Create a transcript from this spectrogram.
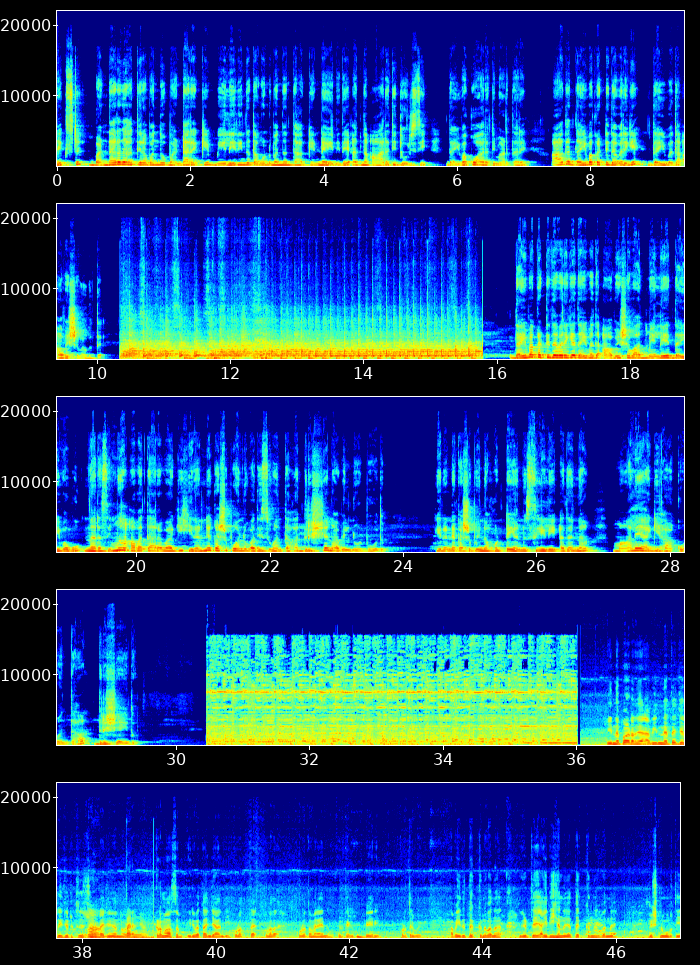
ನೆಕ್ಸ್ಟ್ ಭಂಡಾರದ ಹತ್ತಿರ ಬಂದು ಭಂಡಾರಕ್ಕೆ ಮೇಲೇರಿಯಿಂದ ತಗೊಂಡು ಬಂದಂತಹ ಕೆಂಡ ಏನಿದೆ ಅದನ್ನ ಆರತಿ ತೋರಿಸಿ ದೈವಕ್ಕೂ ಆರತಿ ಮಾಡ್ತಾರೆ. ಆಗ ದೈವ ಕಟ್ಟಿದವರಿಗೆ ದೈವದ ಆವೇಶವಾಗುತ್ತೆ. ದೈವ ಕಟ್ಟಿದವರಿಗೆ ದೈವದ ಆವೇಶವಾದ ಮೇಲೆ ದೈವವು ನರಸಿಂಹ ಅವತಾರವಾಗಿ ಹಿರಣ್ಯಕಶಿಪುವನ್ನು ವಧಿಸುವಂತಹ ದೃಶ್ಯ ನಾವಿಲ್ಲಿ ನೋಡಬಹುದು ಹಿರಣ್ಯಕಶಿಪುವಿನ ಹೊಟ್ಟೆಯನ್ನು ಸೀಳಿ ಅದನ್ನ ಮಾಲೆಯಾಗಿ ಹಾಕುವಂತಹ ದೃಶ್ಯ ಇದು ഇന്നിപ്പോൾ പറഞ്ഞാൽ അപ്പോൾ ഇന്നത്തെ ചെറിയ ചുരുക്ക് ഷോർട്ടായിട്ട് ഞാൻ പറഞ്ഞോ. കർക്കിടക മാസം ഇരുപത്തഞ്ചാം തീയതി കുളത്തെ കുള കുളത്തമനെന്ന് ഇവിടുത്തെ പേര് കുളത്തിൽ പേര് അപ്പോൾ ഇത് തെക്കുന്ന് വന്ന് ഇവിടുത്തെ ഐതിഹ്യം എന്ന് പറഞ്ഞാൽ തെക്കുന്ന് വന്ന് വിഷ്ണുമൂർത്തി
